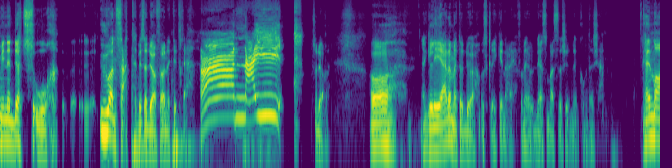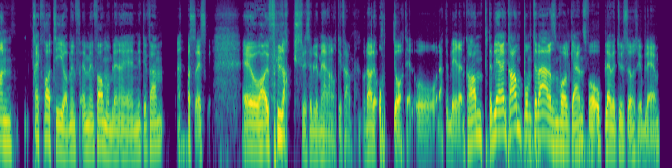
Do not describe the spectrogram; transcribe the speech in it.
mine dødsord uansett hvis jeg dør før 93. Ah, nei! Så dør jeg. Åh, jeg gleder meg til å dø og skrike nei, for det er jo det som mest sannsynlig kommer til å skje. En mann, trekk fra ti år, min, min farmor ble 95. Altså, jeg, jeg, har jo flaks hvis jeg blir mer enn 85, og da er det åtte år til. Å, dette blir en kamp! Det blir en kamp om tilværelsen, folkens, for å oppleve tusenårsjubileum.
